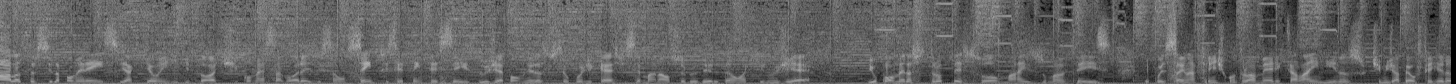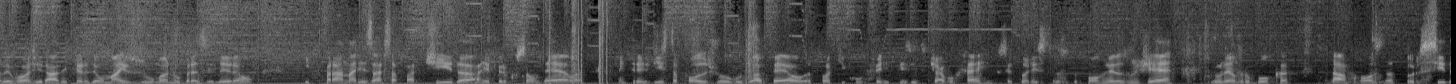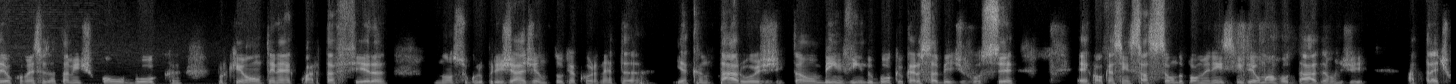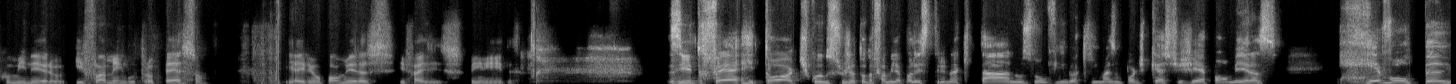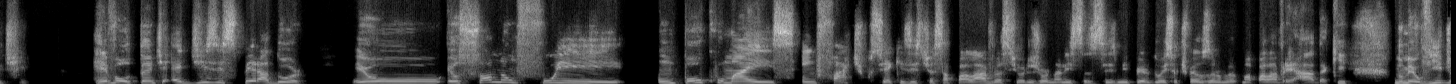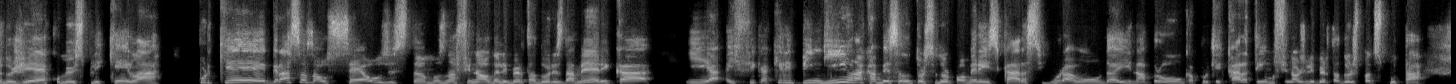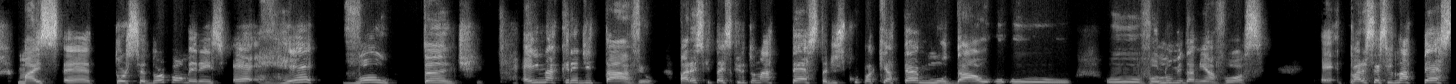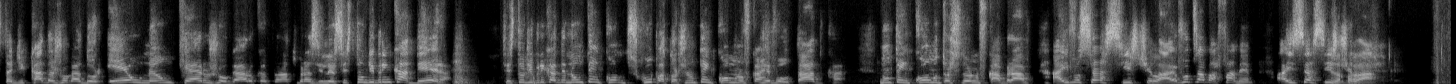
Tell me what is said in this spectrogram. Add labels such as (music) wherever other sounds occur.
Fala, torcida palmeirense, aqui é o Henrique Totti. Começa agora a edição 176 do GE Palmeiras, o seu podcast semanal sobre o Verdão aqui no GE. E o Palmeiras tropeçou mais uma vez, depois de sair na frente contra o América lá em Minas. O time de Abel Ferreira levou a virada e perdeu mais uma no Brasileirão. E para analisar essa partida, a repercussão dela, a entrevista pós-jogo do Abel, eu estou aqui com o Felipe Zito e Thiago Ferri, setoristas do Palmeiras no GE, e o Leandro Boca, da voz da torcida. Eu começo exatamente com o Boca, porque ontem, né, quarta-feira, nosso grupo ele já adiantou que a corneta ia cantar hoje. Então, bem-vindo, Boca. Eu quero saber de você, é, qual que é a sensação do palmeirense em ver uma rodada onde Atlético Mineiro e Flamengo tropeçam, e aí vem o Palmeiras e faz isso. Bem-vindo. Zito, Ferri, Totti, quando surge toda a família palestrina que está nos ouvindo aqui em mais um podcast GE Palmeiras, revoltante, revoltante, é desesperador. Eu, eu só não fui um pouco mais enfático, se é que existe essa palavra, senhores jornalistas, vocês me perdoem se eu estiver usando uma palavra errada aqui, no meu vídeo do GE, como eu expliquei lá, porque graças aos céus estamos na final da Libertadores da América e, e fica aquele pinguinho na cabeça do torcedor palmeirense, cara, segura a onda aí na bronca, porque, cara, tem uma final de Libertadores para disputar. Mas é, torcedor palmeirense é revoltante, é inacreditável parece que está escrito na testa, desculpa aqui até mudar o, o, o volume da minha voz. É, parece está escrito na testa de cada jogador: eu não quero jogar o Campeonato Brasileiro. Vocês estão de brincadeira. Vocês estão de brincadeira. Não tem como, desculpa, Totti, não tem como não ficar revoltado, cara. Não tem como o torcedor não ficar bravo. Aí você assiste lá, eu vou desabafar mesmo. Aí você assiste Desabafe. lá.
